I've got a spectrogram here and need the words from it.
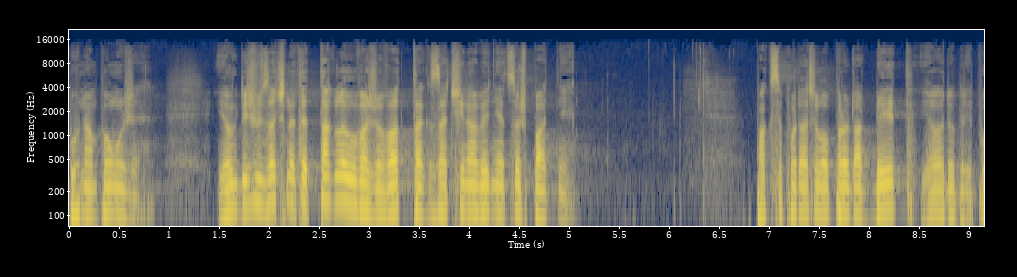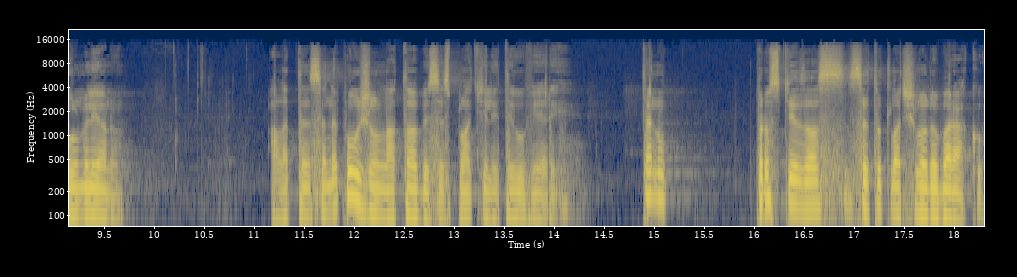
Bůh nám pomůže. Jo, když už začnete takhle uvažovat, tak začíná být něco špatně. Pak se podařilo prodat byt, jo, dobrý, půl milionu. Ale ten se nepoužil na to, aby se splatili ty úvěry. Ten prostě zas se to tlačilo do baráku.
